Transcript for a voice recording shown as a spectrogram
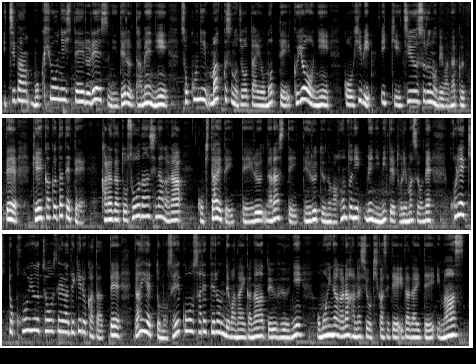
一番目標にしているレースに出るためにそこにマックスの状態を持っていくようにこう日々一喜一憂するのではなくって計画立てて体と相談しながらこう鍛えていっている慣らしていっているっていうのが本当に目に見て取れますよね。これきっとこういう調整ができる方ってダイエットも成功されてるんではないかなというふうに思いながら話を聞かせていただいています。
